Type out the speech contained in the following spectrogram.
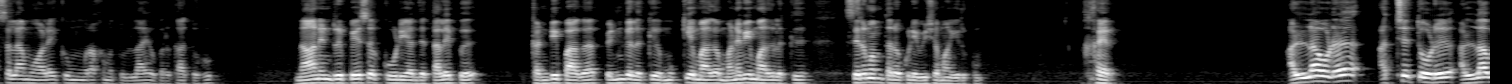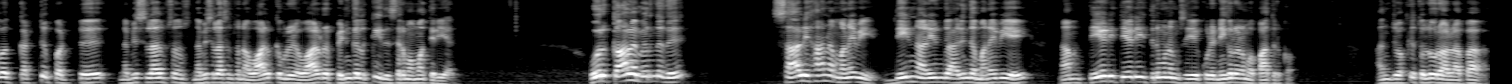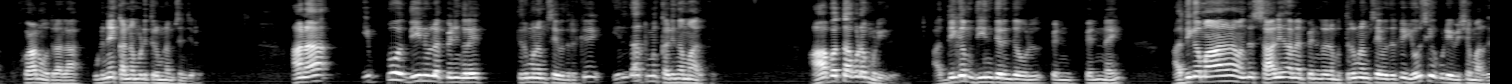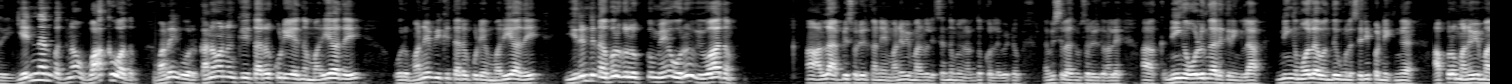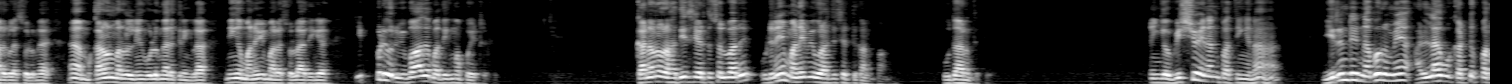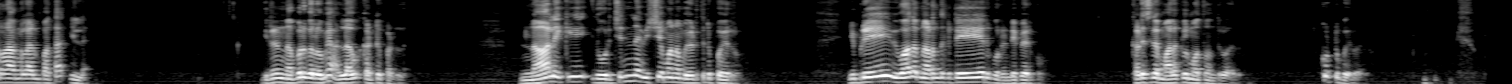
அஸ்ஸலாமு அலைக்கும் வரஹமத்துல்லாஹி வபர்காத்துஹு. நான் இன்று பேசக்கூடிய அந்த தலைப்பு கண்டிப்பாக பெண்களுக்கு முக்கியமாக மனைவிமார்களுக்கு சிரமம் தரக்கூடிய விஷயமாக இருக்கும். ஹைர். அல்லாவோட அச்சத்தோடு அல்லாவை கட்டுப்பட்டு நபிசுலாம் நபிசுல்லாசம் சொன்ன வாழ்க்கை முறையில் வாழ்கிற பெண்களுக்கு இது சிரமமாக தெரியாது. ஒரு காலம் இருந்தது சாலிஹான மனைவி தீன் அறிந்து அறிந்த மனைவியை நாம் தேடி தேடி திருமணம் செய்யக்கூடிய நிகழ்வை நம்ம பார்த்துருக்கோம். அஞ்சு வகை தொண்ணூறாளாப்பா குரான் ஊதுறாளா உடனே கண்ணை மூடி திருமணம் செஞ்சிரு. ஆனால் இப்போ தீனுள்ள பெண்களை திருமணம் செய்வதற்கு எல்லாருக்குமே கடினமாக இருக்குது ஆபத்தாக கூட முடியுது. அதிகம் தீன் தெரிஞ்ச உள் பெண் பெண்ணை அதிகமான வந்து சாலிகான பெண்களை நம்ம திருமணம் செய்வதற்கு யோசிக்கக்கூடிய விஷயமா இருக்குது. என்னன்னு பார்த்தீங்கன்னா வாக்குவாதம். மனை ஒரு கணவனுக்கு தரக்கூடிய இந்த மரியாதை ஒரு மனைவிக்கு தரக்கூடிய மரியாதை இரண்டு நபர்களுக்குமே ஒரு விவாதம். ஆ அல்லா அப்படி சொல்லியிருக்கானே மனைவிமார்களை சேர்ந்து நடந்து கொள்ள வேண்டும். நபிசுல்லாசம் சொல்லியிருக்காங்களே நீங்கள் ஒழுங்காக இருக்கிறீங்களா? நீங்கள் முதல்ல வந்து உங்களை சரி பண்ணிக்கோங்க. அப்புறம் மனைவிமார்களை சொல்லுங்கள் கணவன்மார்கள் நீங்கள் ஒழுங்காக இருக்கிறீங்களா? நீங்கள் மனைவிமாரை சொல்லாதீங்க. இப்படி ஒரு விவாதம் அதிகமாக போயிட்டுருக்கு கணவன் ஒரு ஹதீஸ் எடுத்து சொல்வார் உடனே மனைவி ஒரு ஹதீஸ் எடுத்து காமிப்பாங்க. உதாரணத்துக்கு. இங்கே விஷயம் என்னன்னு பார்த்தீங்கன்னா இரண்டு நபருமே அல்லாவுக்கு கட்டுப்படுறாங்களான்னு பார்த்தா இல்லை. இரண்டு நபர்களுமே அல்லாவுக்கு கட்டுப்படலை. நாளைக்கு இது ஒரு சின்ன விஷயமா நம்ம எடுத்துகிட்டு போயிடுறோம். இப்படியே விவாதம் நடந்துக்கிட்டே இருக்கும் ரெண்டு பேருக்கும். கடைசியில் மலக்கள் மொத்தம் வந்துடுவார் கூட்டு போயிடுவார்.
